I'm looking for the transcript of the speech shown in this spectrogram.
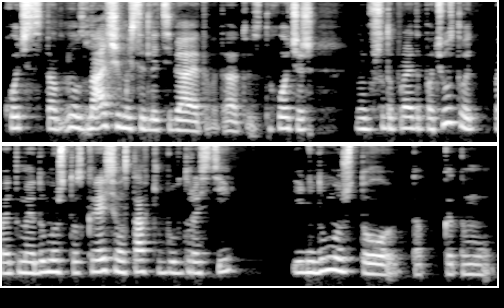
хочется там, ну, значимости для тебя этого, да, то есть ты хочешь ну, что-то про это почувствовать, поэтому я думаю, что, скорее всего, ставки будут расти. И не думаю, что так к этому...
